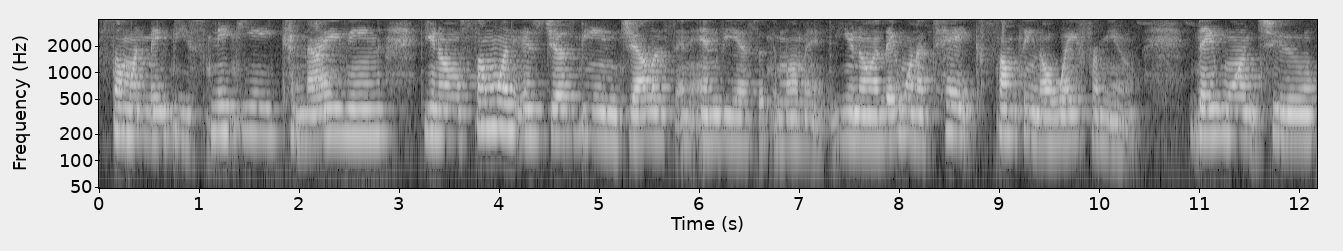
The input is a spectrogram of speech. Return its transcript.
Someone may be sneaky conniving. You know someone is just being jealous and envious at the moment you know and they want to take something away from you. They want to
